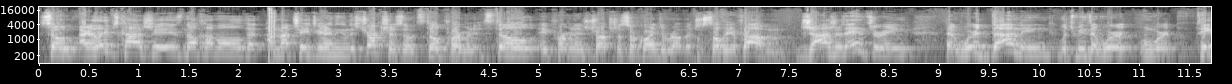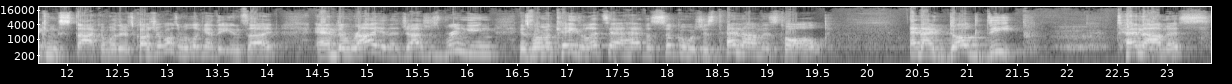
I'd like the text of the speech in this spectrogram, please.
so our Leib's kasha is no chamal that I'm not changing anything in the structure, so it's still permanent. It's still a permanent structure. So according to Rabbi, it should still be a problem. Josh is answering that we're donning, which means that we're when we're taking stock of whether it's kosher or not, we're looking at the inside. And the raya that Josh is bringing is from a case. Let's say I have a sukkah which is ten amas tall, and I dug deep, ten amas.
